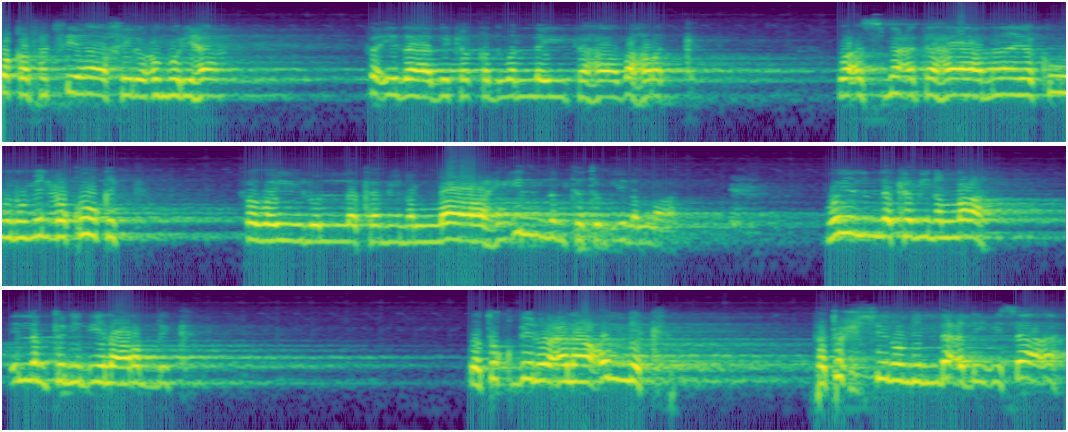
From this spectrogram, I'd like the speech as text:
وقفت في آخر عمرها فإذا بك قد وليتها ظهرك وأسمعتها ما يكون من عقوقك فويل لك من الله إن لم تتب إلى الله. ويل لك من الله إن لم تنب إلى ربك. وتقبل على أمك فتحسن من بعد إساءة.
